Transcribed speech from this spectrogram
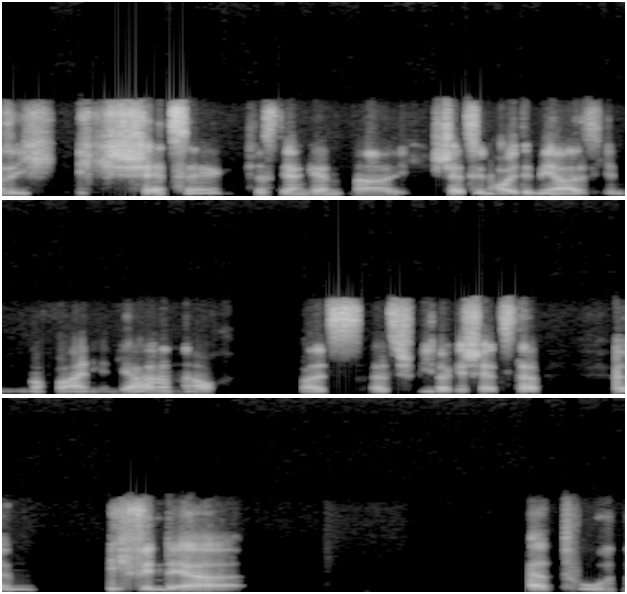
Also ich, ich schätze Christian Gentner, ich schätze ihn heute mehr, als ich ihn noch vor einigen Jahren auch als, als Spieler geschätzt habe. Ähm, ich finde, er, er tut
